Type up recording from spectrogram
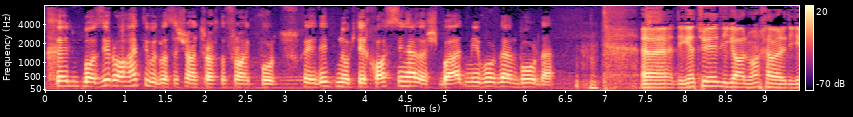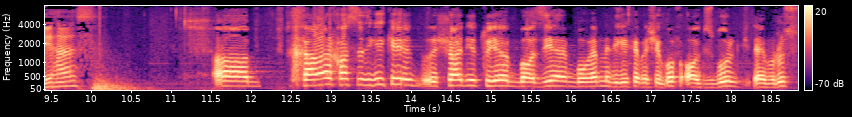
خیلی بازی راحتی بود واسه شانتراخت فرانکفورت. خیلی نکته خاصی نداشت. باید میبردن بردن. دیگه توی لیگ آلمان خبر دیگه هست؟ خبر خاص دیگه که شاید توی بازی مهم دیگه که بشه گفت آگزبورگ امروز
